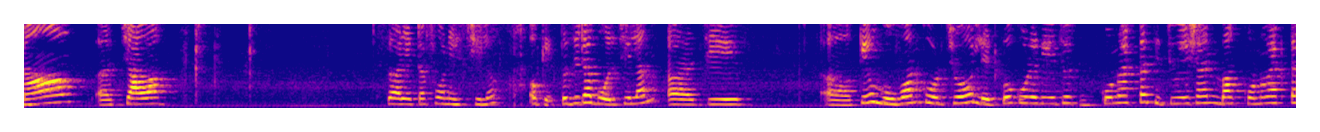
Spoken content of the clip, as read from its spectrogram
না চাওয়া? সরি একটা ফোন এসেছিল। ওকে তো যেটা বলছিলাম যে কেউ মুভ অন করছ লেট গো করে দিয়েছ, কোনো একটা সিচুয়েশান বা কোনো একটা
